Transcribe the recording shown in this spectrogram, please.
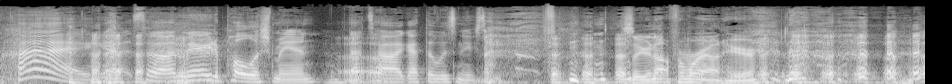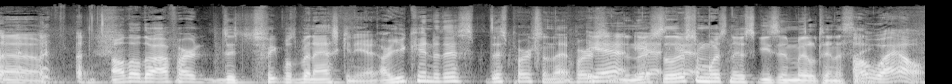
Hi. Yeah. So I married a Polish man. That's how I got the Wisniewski. so you're not from around here. Um, although though I've heard that people's been asking you, are you kin to this this person, that person? Yeah, and there's, yeah, so there's yeah. some Wisniewskis in Middle Tennessee. Oh wow.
